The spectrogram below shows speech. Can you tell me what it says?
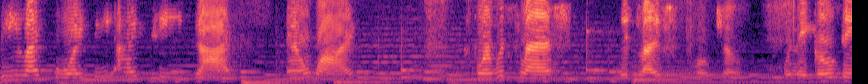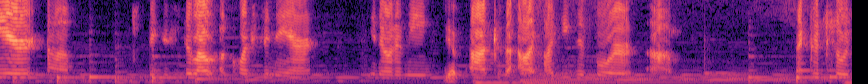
be like boy, B-I-T dot L-Y forward slash midlife mojo. When they go there, um, they just fill out a questionnaire. You know what I mean? Yep. Because uh, I, I use it for um, a good source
